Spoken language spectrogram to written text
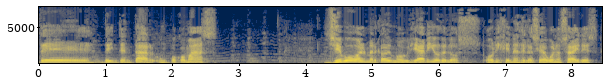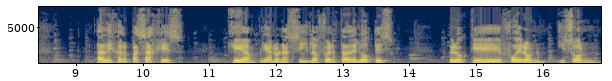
de, de intentar un poco más llevó al mercado inmobiliario de los orígenes de la ciudad de Buenos Aires a dejar pasajes que ampliaron así la oferta de lotes, pero que fueron y son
